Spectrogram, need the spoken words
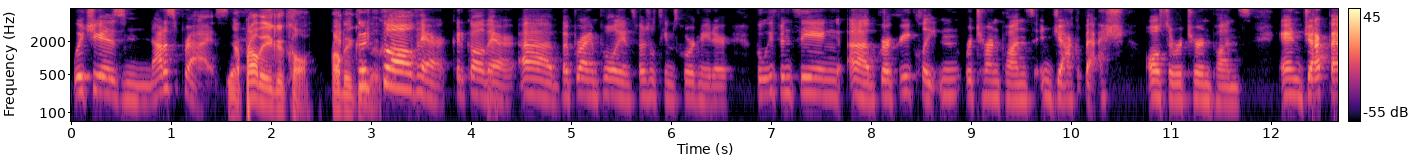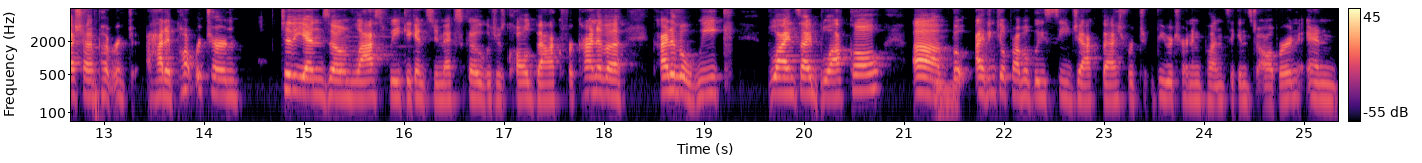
which is not a surprise. Yeah, probably a good call. Probably good, good call there. Good call there. Uh, but Brian Polian, special teams coordinator. But we've been seeing uh, Gregory Clayton return punts and Jack Bech also return punts. And Jack Bech had a punt, ret- had a punt return to the end zone last week against New Mexico, which was called back for kind of a kind of a weak blindside block call. Um, mm-hmm. But I think you'll probably see Jack Bech ret- be returning punts against Auburn, and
